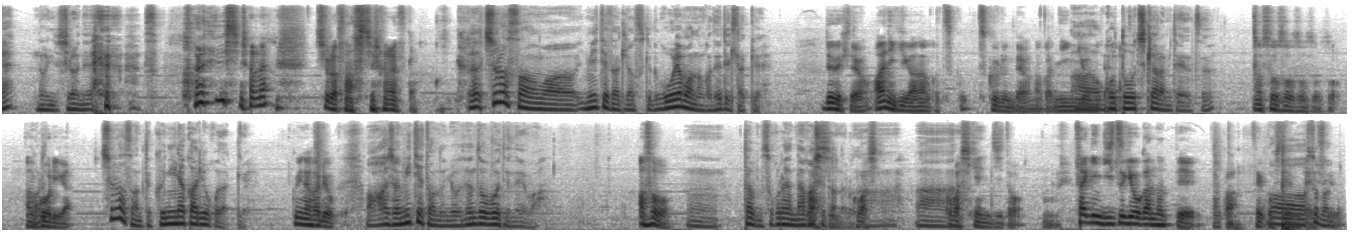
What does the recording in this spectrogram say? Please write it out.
え？何？知らね あれ知らない？チュラさん知らないですか？え。え、チュラさんは見てた気がするけど、ゴーヤマンなんか出てきたっけ？出てきたよ。兄貴がなんかつく作るんだよ。なんか人形みたいああ、な。ご当地キャラみたいなやつ？あそうそうそうそうそう。あゴリが。チュラさんって国中涼子だっけ？国中涼子。ああ、じゃあ見てたのに全然覚えてねえわ。あ、そう。うん。多分そこら辺流してたんだろうな。小橋あ小橋健二と。うん最近実業家になって、なんか成功してるみたいですけど。あ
